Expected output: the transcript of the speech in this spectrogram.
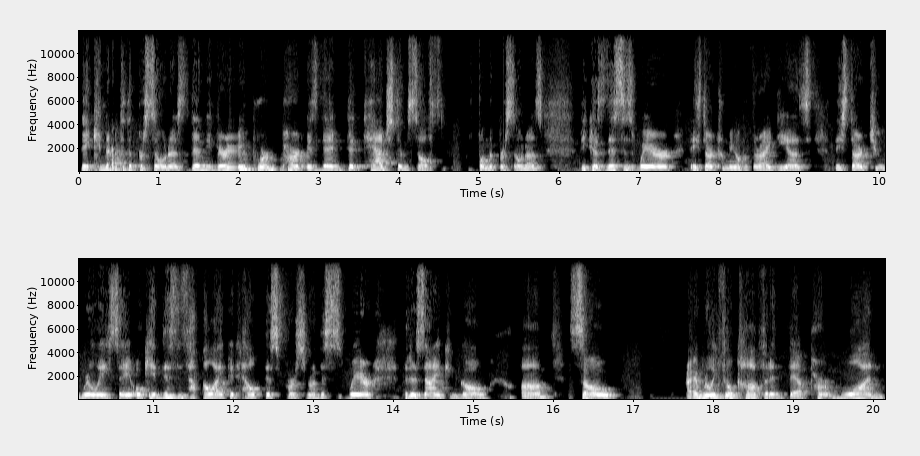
they connect to the personas. Then the very important part is then detach themselves from the personas because this is where they start coming up with their ideas. They start to really say, okay, this is how I could help this person, or this is where the design can go. Um, so I really feel confident that part one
